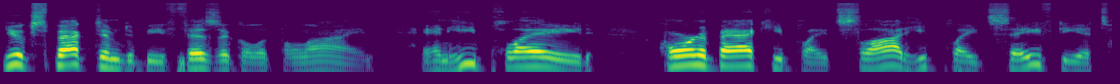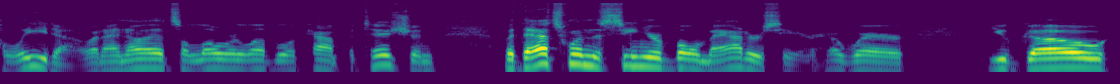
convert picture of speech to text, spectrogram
you expect him to be physical at the line, and he played cornerback, he played slot, he played safety at Toledo, and I know that's a lower level of competition, but that's when the Senior Bowl matters here, where you go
